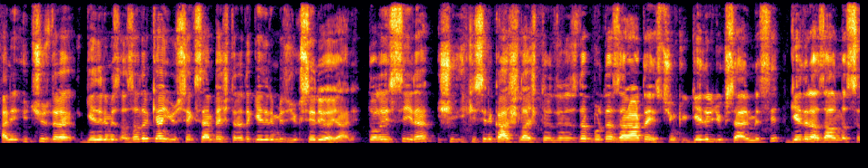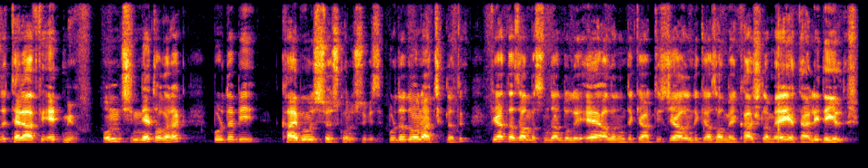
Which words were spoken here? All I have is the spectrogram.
Hani 300 lira gelirimiz azalırken 185 lirada gelirimiz yükseliyor yani. Dolayısıyla şu ikisini karşılaştırdığınızda burada zarardayız. Çünkü gelir yükselmesi gelir azalmasını telafi etmiyor. Onun için net olarak burada bir kaybımız söz konusu bizim. Burada da onu açıkladık. Fiyat azalmasından dolayı E alanındaki artış C alanındaki azalmayı karşılamaya yeterli değildir.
